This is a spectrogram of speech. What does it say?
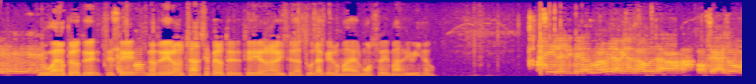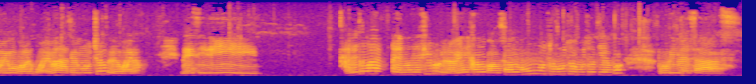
Eh, Y bueno, pero te, te- no te dieron chance, pero te, te dieron la literatura, que es lo más hermoso y más divino. Sí, la literatura me la habían dado ya, o sea, yo vengo con los poemas hace mucho, pero bueno, decidí retomar en un decir porque lo había dejado pausado mucho, mucho, mucho tiempo por diversas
